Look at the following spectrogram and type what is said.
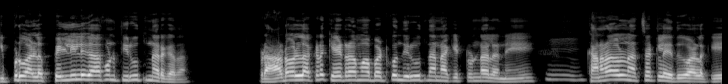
ఇప్పుడు వాళ్ళ పెళ్ళిళ్ళు కాకుండా తిరుగుతున్నారు కదా. ఇప్పుడు ఆడవాళ్ళు అక్కడ కే డ్రామా పట్టుకొని తిరుగుతున్నారు నాకు ఇట్టు ఉండాలని. కన్నడ వాళ్ళు నచ్చట్లేదు వాళ్ళకి.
